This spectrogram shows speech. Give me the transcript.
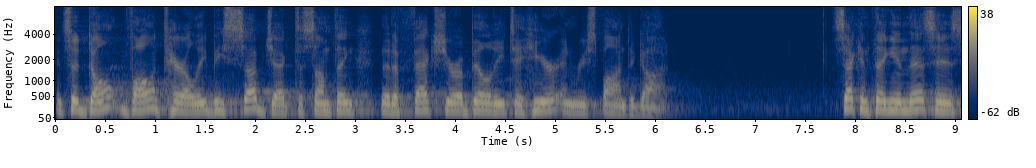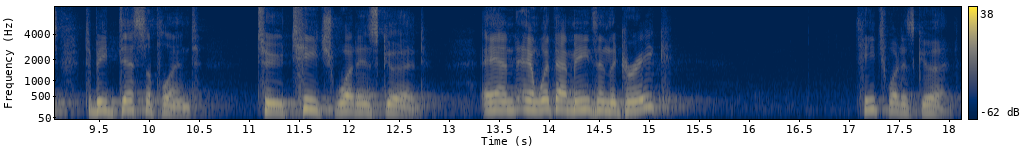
And so don't voluntarily be subject to something that affects your ability to hear and respond to God. Second thing in this is to be disciplined to teach what is good. And, and what that means in the Greek, teach what is good.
